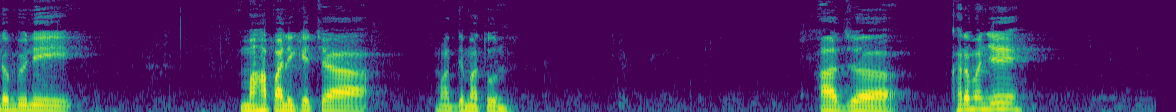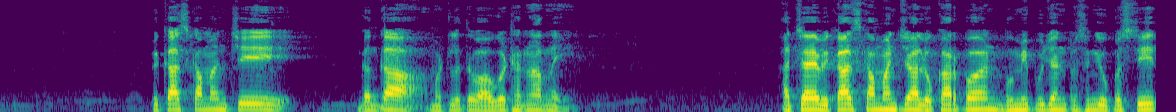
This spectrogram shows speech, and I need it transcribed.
डोंबिवली महापालिकेच्या माध्यमातून आज खरं म्हणजे विकास कामांची गंगा म्हटलं तर वावगं ठरणार नाही. आजच्या या विकास कामांच्या लोकार्पण भूमिपूजन प्रसंगी उपस्थित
